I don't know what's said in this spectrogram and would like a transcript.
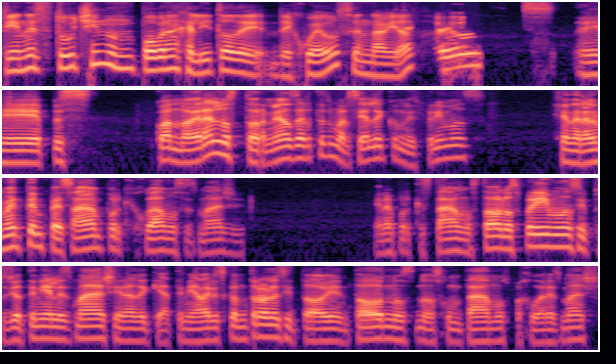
¿Tienes tú, Chin, un pobre angelito de, de juegos en Navidad? Juegos, eh, pues cuando eran los torneos de artes marciales con mis primos, generalmente empezaban porque jugábamos Smash. güey. Era porque estábamos todos los primos y pues yo tenía el Smash y era de que ya tenía varios controles y todo bien, todos nos, nos juntábamos para jugar Smash.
